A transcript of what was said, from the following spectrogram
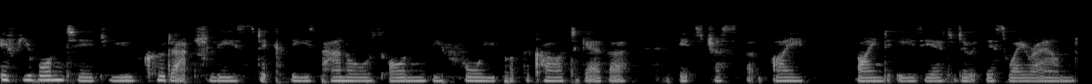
If you wanted, you could actually stick these panels on before you put the card together it's just that I find it easier to do it this way round.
